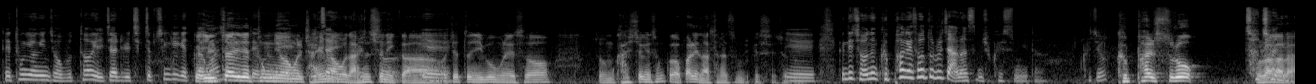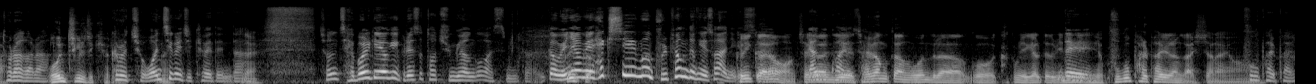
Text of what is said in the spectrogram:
대통령인 저부터 일자리를 직접 챙기겠다고 그러니까 일자리 대통령을 자임하고 일자리, 나셨으니까 그렇죠. 예. 어쨌든 이 부분에서 좀 가시적인 성과가 빨리 나타났으면 좋겠어요. 저도. 예. 근데 저는 급하게 서두르지 않았으면 좋겠습니다. 그죠? 급할수록 돌아가라. 돌아가라. 원칙을 지켜라. 그렇죠. 원칙을 네. 지켜야 된다. 네. 저는 재벌 개혁이 그래서 더 중요한 것 같습니다. 그러니까 왜냐하면 그러니까, 핵심은 불평등 해소 아니겠어요? 그러니까요. 제가 양극화해서. 이제 자유한국당 의원들하고 가끔 얘기할 때도 이런 네. 얘기해요. 9988이라는 거 아시잖아요. 9988.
